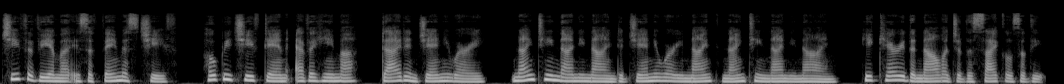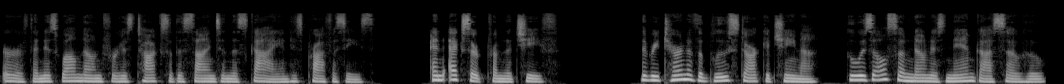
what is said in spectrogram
Chief Avihima is a famous chief, Hopi chief Dan Evehema, died in January 1999 to January 9, 1999, he carried the knowledge of the cycles of the earth and is well known for his talks of the signs in the sky and his prophecies. An excerpt from the chief. The return of the blue star Kachina, who is also known as Nanga Sohu,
